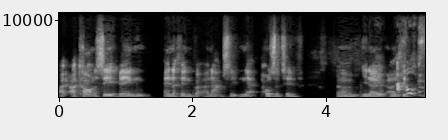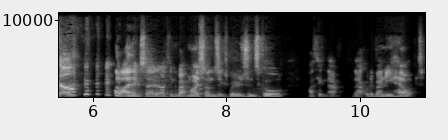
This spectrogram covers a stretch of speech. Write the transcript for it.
I, I, can't see it being anything but an absolute net positive. Um, you know, yeah. I I, hope so. Well, I think so. I think about my son's experience in school. I think that that would have only helped,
